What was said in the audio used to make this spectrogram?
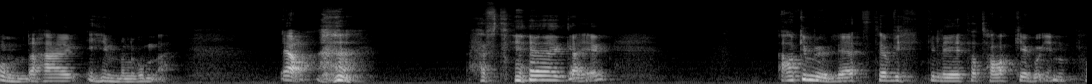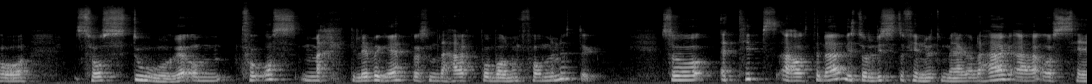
ånde her i himmelrommet. Ja Heftige greier. Jeg har ikke mulighet til å virkelig ta tak i og gå inn på så store og for oss merkelige begreper som det her på bare noen få minutter. Så et tips jeg har til deg, hvis du har lyst til å finne ut mer av det her, er å se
